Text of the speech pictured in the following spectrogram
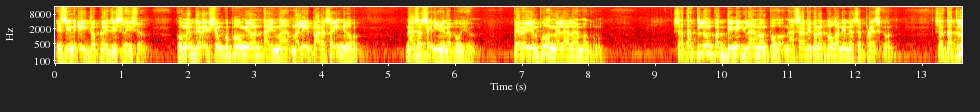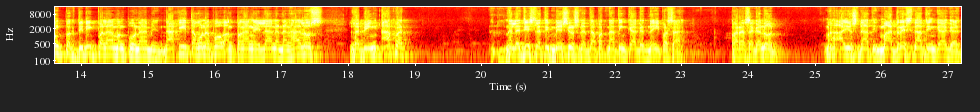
is in aid of legislation. Kung ang direksyon ko pong yun ay ma- mali para sa inyo, nasa sa inyo na po yun. Pero yun po ang nalalaman ko. Sa tatlong pagdinig lamang po, nasabi ko na po kanina sa press con, sa tatlong pagdinig pa lamang po namin, nakita ko na po ang pangangailangan ng halos labing apat na legislative measures na dapat natin kagad na ipasa para sa ganon, maayos natin, ma-address natin kagad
